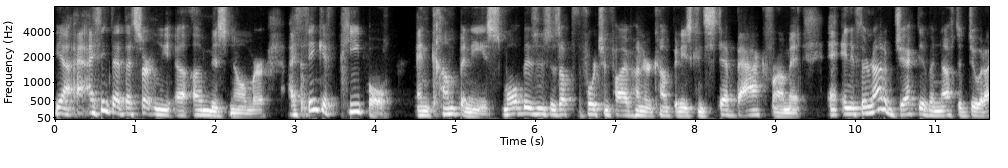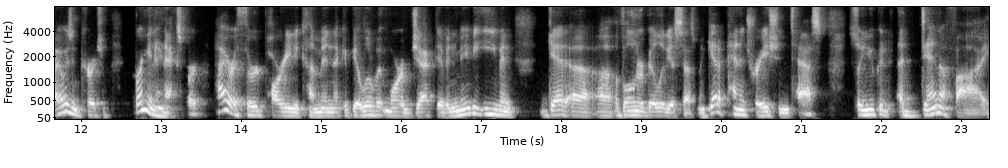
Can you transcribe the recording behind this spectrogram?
Yeah, I think that that's certainly a, a misnomer. I think if people and companies, small businesses up to the Fortune 500 companies can step back from it. And, and, if they're not objective enough to do it, I always encourage them, bring in an expert, hire a third party to come in that could be a little bit more objective and maybe even get a, a vulnerability assessment, get a penetration test so you could identify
